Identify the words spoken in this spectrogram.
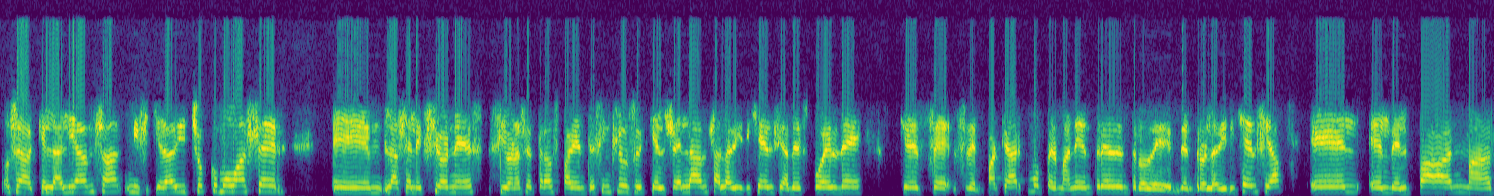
o sea, que la alianza ni siquiera ha dicho cómo va a ser eh, las elecciones, si van a ser transparentes incluso, y que él se lanza a la dirigencia después de que se, va a quedar como permanente dentro de dentro de la dirigencia, el, el del PAN más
